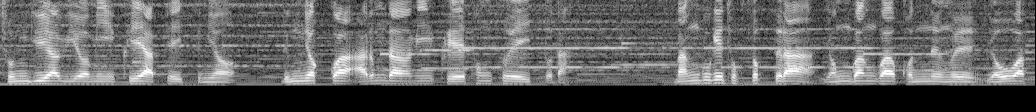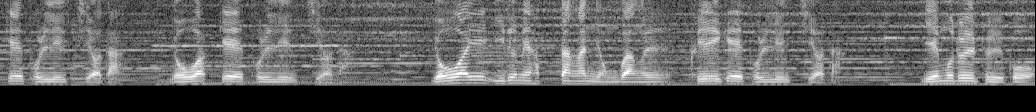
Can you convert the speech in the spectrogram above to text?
존귀와 위엄이 그의 앞에 있으며 능력과 아름다움이 그의 성소에 있도다. 만국의 족속들아 영광과 권능을 여호와께 돌릴지어다. 여호와께 돌릴지어다. 여호와의 이름에 합당한 영광을 그에게 돌릴지어다. 예물을 들고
